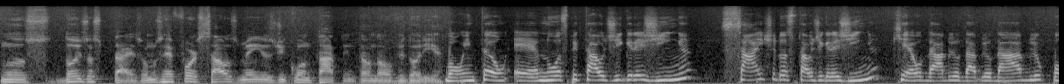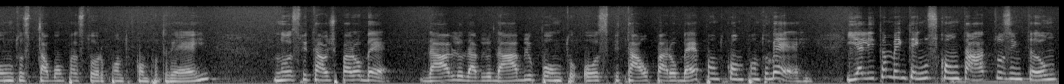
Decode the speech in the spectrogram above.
nos dois hospitais. Vamos reforçar os meios de contato, então, da ouvidoria. Bom, então, é no Hospital de Igrejinha, site do Hospital de Igrejinha, que é o www.hospitalbompastor.com.br. No Hospital de Parobé, www.hospitalparobé.com.br. E ali também tem os contatos, então,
